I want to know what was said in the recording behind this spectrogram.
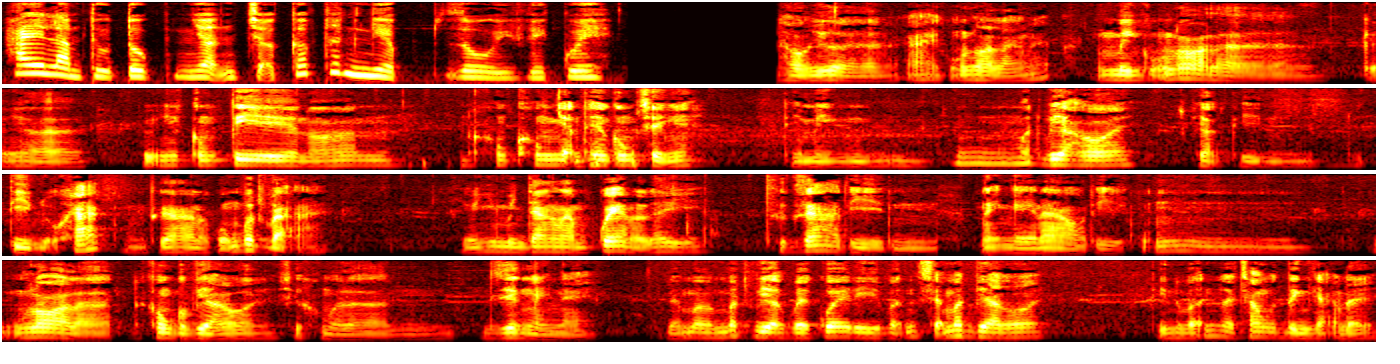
hay làm thủ tục nhận trợ cấp thất nghiệp rồi về quê. Hầu như là ai cũng lo lắng đấy. Mình cũng lo là kiểu như là ví dụ như công ty nó không không nhận thêm công trình ấy thì mình mất việc thôi. Việc thì tìm chỗ khác, thực ra nó cũng vất vả. Nếu như mình đang làm quen ở đây, thực ra thì ngành nghề nào thì cũng cũng lo là không có việc thôi chứ không phải là riêng ngành này. Nếu mà mất việc về quê thì vẫn sẽ mất việc thôi thì vẫn là trong cái tình trạng đấy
